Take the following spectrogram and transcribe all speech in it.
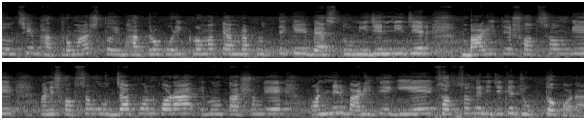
চলছে, ভাদ্র মাস। তো এই ভাদ্র পরিক্রমাতে আমরা প্রত্যেকেই ব্যস্ত। নিজের নিজের বাড়িতে সৎসঙ্গে মানে সৎসঙ্গ উদযাপন করা এবং তার সঙ্গে অন্যের বাড়িতে গিয়ে সৎসঙ্গে নিজেকে যুক্ত করা।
